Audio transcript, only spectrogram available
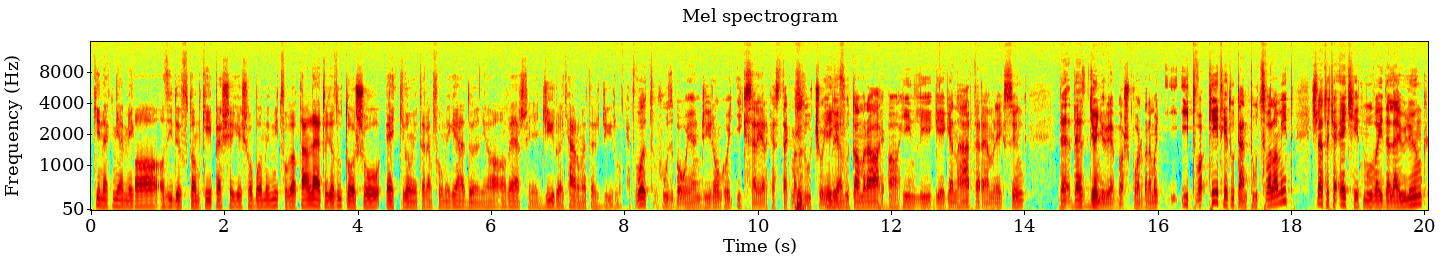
kinek milyen még a, az időfutam képesség, és abból még mit fog, talán lehet, hogy az utolsó egy kilométeren fog még eldőlni a, a verseny, egy Giro, egy három hetes Giro. Hát volt 20 olyan Giro, hogy X-el érkeztek meg az utolsó időfutamra, a Hindley Gegenhardt, erre emlékszünk, de, de ez gyönyörű ebben a sportban, hogy itt két hét után tudsz valamit, és lehet, hogyha egy hét múlva ide leülünk,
